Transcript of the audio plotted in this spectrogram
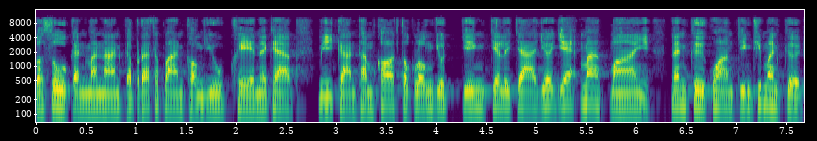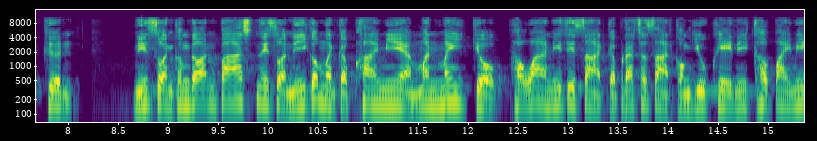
ก็สู้กันมานานกับรัฐบาลของยูเครนนะครับ มีการทำข้อตกลงหยุดยิงเจรจาเยอะแยะมากมาย นั่นคือความจริงที่มันเกิดขึ้น ในส่วนของดอนบาสในส่วนนี้ก็เหมือนกับไครเมียมันไม่จบ เพราะว่านิติศาสตร์กับรัฐศาสตร์ของยูเครนนี้เข้าไปไม่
